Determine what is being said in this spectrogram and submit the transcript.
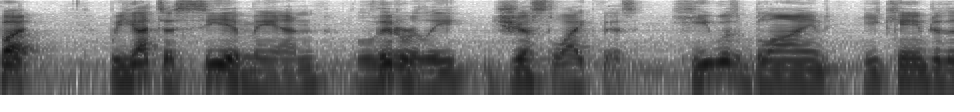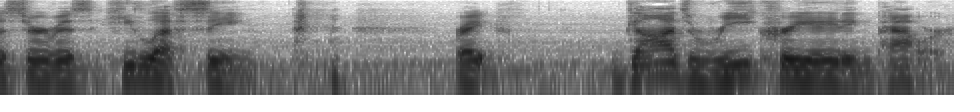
But we got to see a man literally just like this. He was blind, he came to the service, he left seeing. right? God's recreating power.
